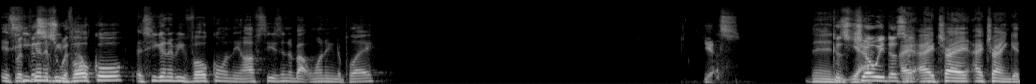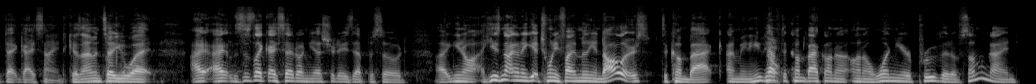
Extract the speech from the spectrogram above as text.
Is he going to be without- vocal? Is he going to be vocal in the offseason about wanting to play? Yes. Then 'Cause yeah, Joey doesn't- I, I try. I try and get that guy signed because I'm gonna tell you what. I, I this is like I said on yesterday's episode. Uh, you know, he's not gonna get 25 million dollars to come back. I mean, he'd have to come back on a on a one year prove it of some kind.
